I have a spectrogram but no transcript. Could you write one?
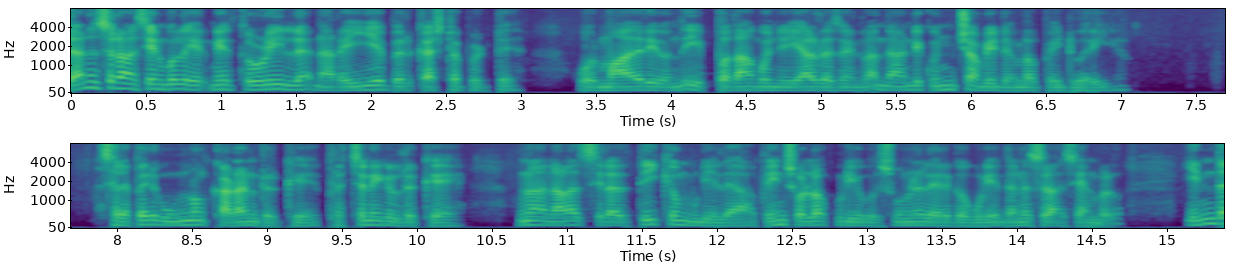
தனுசு ராசி என்பதில் ஏற்கனவே தொழிலில் நிறைய பேர் கஷ்டப்பட்டு ஒரு மாதிரி வந்து இப்போ தான் கொஞ்சம் ஏழரை சைன்லாம் தாண்டி கொஞ்சம் அப்படியே டெவலப் ஆகிட்டு வரீங்க. சில பேருக்கு இன்னும் கடன் இருக்குது பிரச்சனைகள் இருக்குது இன்னும் அதனால் சில தீர்க்க முடியல அப்படின்னு சொல்லக்கூடிய ஒரு சூழ்நிலை இருக்கக்கூடிய தனுசு ராசி அன்பர்கள் இந்த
